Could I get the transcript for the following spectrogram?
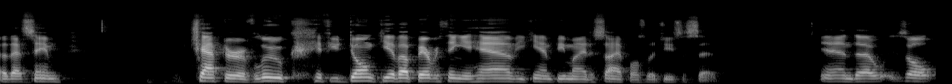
of that same chapter of Luke, if you don't give up everything you have, you can't be my disciples, what Jesus said. And uh, so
